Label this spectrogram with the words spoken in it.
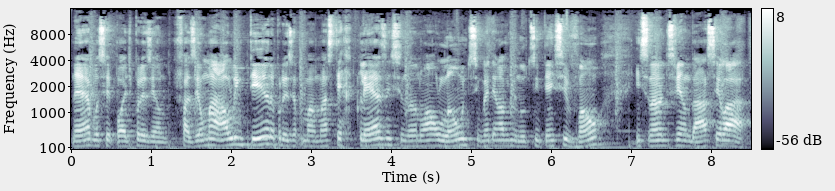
né? Você pode, por exemplo, fazer uma aula inteira, por exemplo, uma masterclass ensinando um aulão de 59 minutos intensivão, ensinando a desvendar, sei lá,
